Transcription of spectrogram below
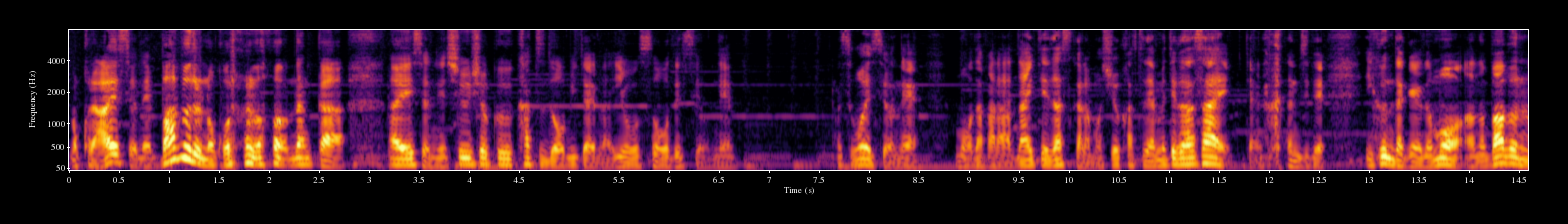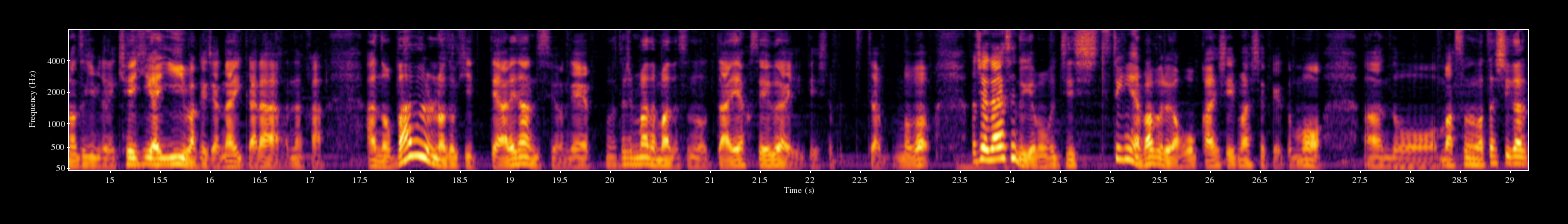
まあ、これあれですよね。バブルの頃のなんかあれですよね。就職活動みたいな様相ですよね。すごいですよね。もうだから内定出すからもう就活やめてください。みたいな感じで行くんだけれどもあのバブルの時みたいに景気がいいわけじゃないからなんかあのバブルの時ってあれなんですよね。私まだまだその大学生ぐらいでした、まあ、私が大学生の時はもう実質的にはバブルが崩壊していましたけれどもあのまあその私が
